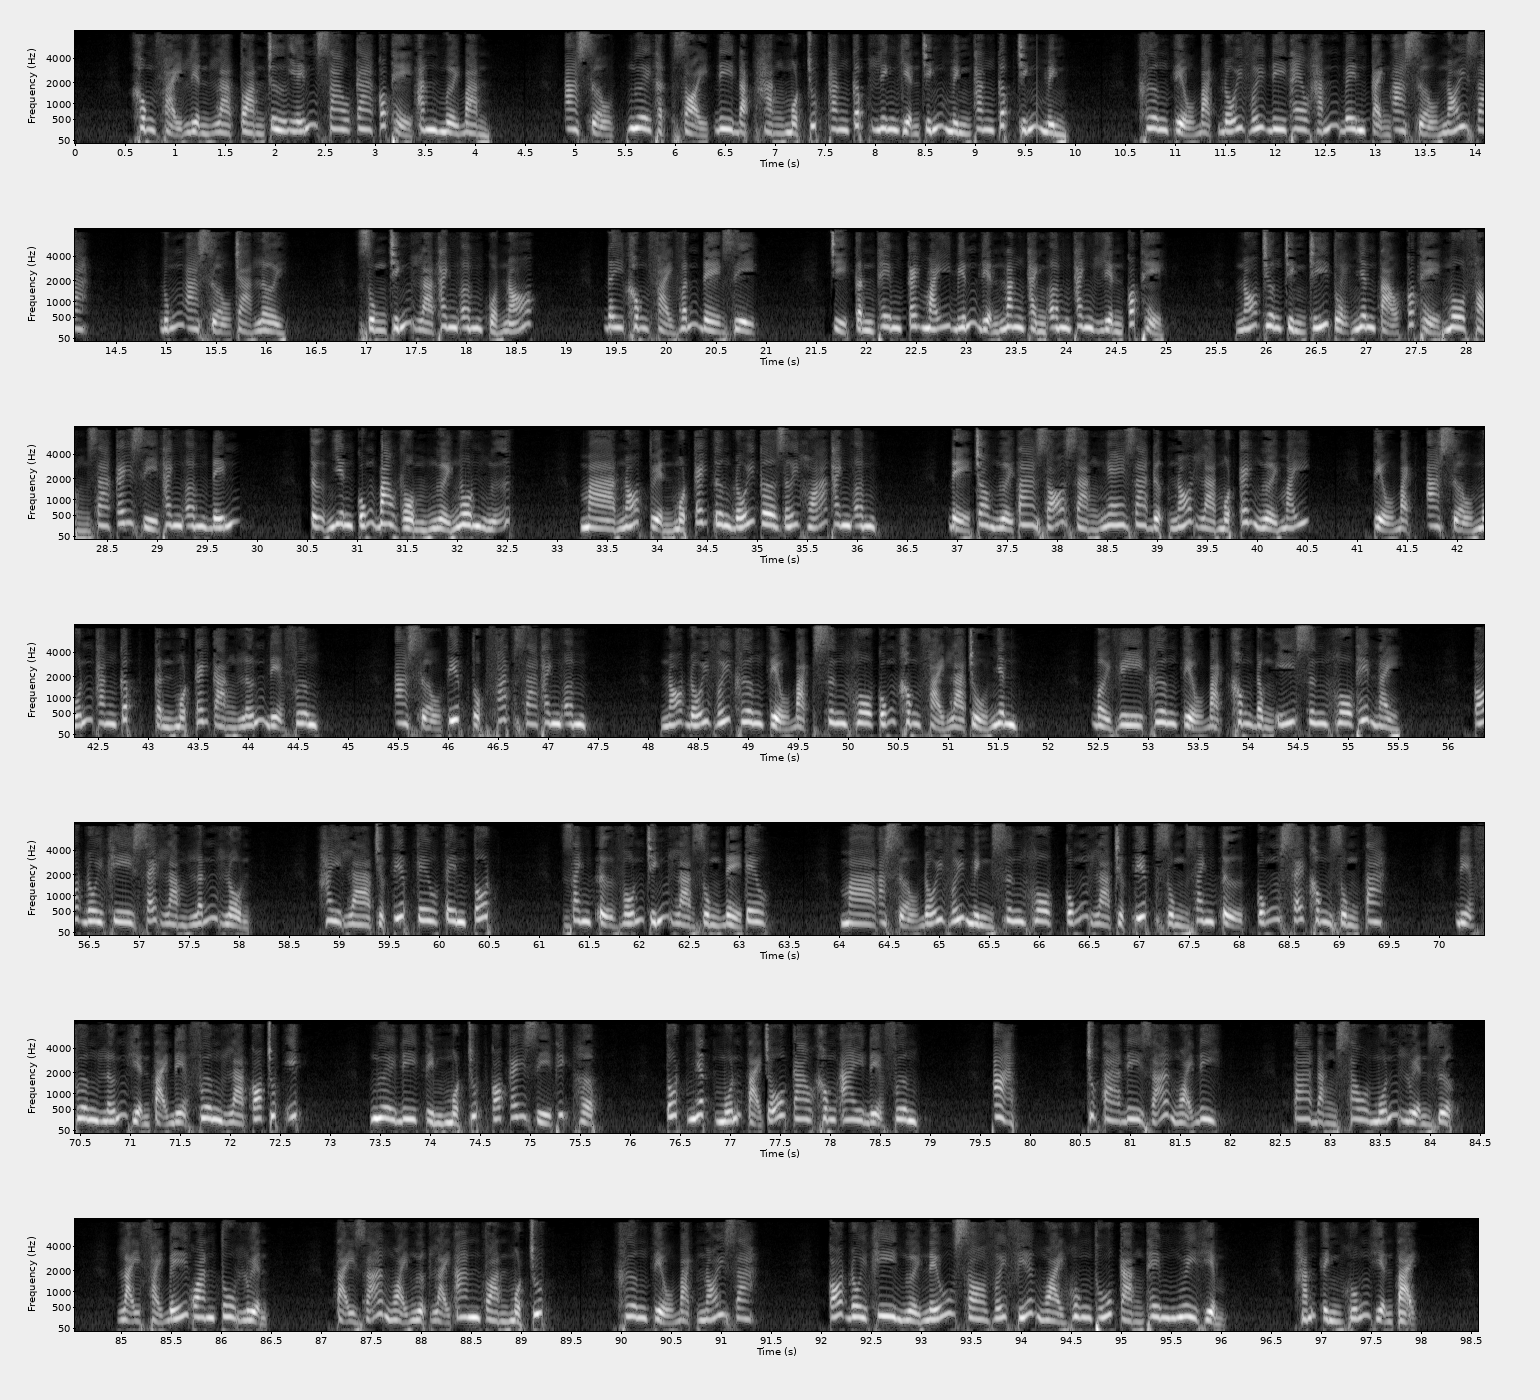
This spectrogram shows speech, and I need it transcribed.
Không phải liền là toàn chư yến sao ca có thể ăn mười bàn. A à, ngươi thật giỏi đi đặt hàng một chút thăng cấp linh kiện chính mình thăng cấp chính mình. Khương Tiểu Bạch đối với đi theo hắn bên cạnh A Sửu nói ra. Đúng A Sửu trả lời. Dùng chính là thanh âm của nó. Đây không phải vấn đề gì. Chỉ cần thêm cái máy biến điện năng thành âm thanh liền có thể. Nó chương trình trí tuệ nhân tạo có thể mô phỏng ra cái gì thanh âm đến. Tự nhiên cũng bao gồm người ngôn ngữ. Mà nó tuyển một cách tương đối cơ giới hóa thanh âm. Để cho người ta rõ ràng nghe ra được nó là một cái người máy. Tiểu Bạch A Sở muốn thăng cấp cần một cái càng lớn địa phương. A Sở tiếp tục phát ra thanh âm. Nó đối với Khương Tiểu Bạch xưng hô cũng không phải là chủ nhân. Bởi vì Khương Tiểu Bạch không đồng ý xưng hô thế này. Có đôi khi sẽ làm lẫn lộn. Hay là trực tiếp kêu tên tốt. Danh tự vốn chính là dùng để kêu. Mà A Sở đối với mình xưng hô cũng là trực tiếp dùng danh tự cũng sẽ không dùng ta. Địa phương lớn hiện tại địa phương là có chút ít. Ngươi đi tìm một chút có cái gì thích hợp. Tốt nhất muốn tại chỗ cao không ai địa phương. À. Chúng ta đi giá ngoại đi. Ta đằng sau muốn luyện dược. Lại phải bế quan tu luyện. Tại giá ngoại ngược lại an toàn một chút. Khương Tiểu Bạch nói ra. Có đôi khi người nếu so với phía ngoài hung thú càng thêm nguy hiểm. Hắn tình huống hiện tại.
